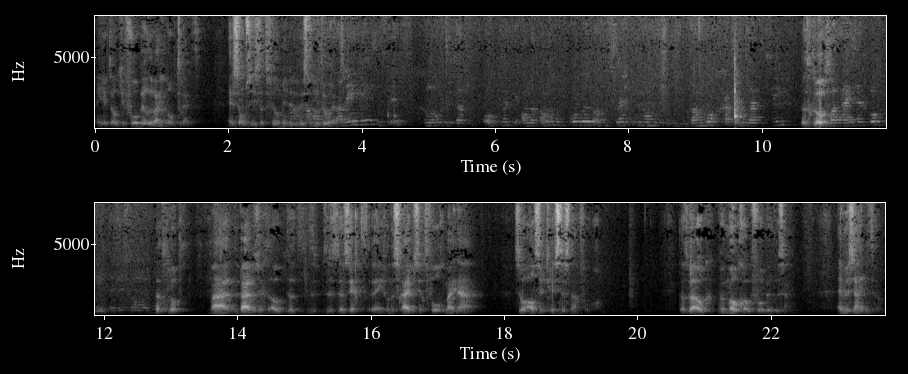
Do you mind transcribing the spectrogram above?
En je hebt ook je voorbeelden waar je optrekt. En soms is dat veel minder bewust dan je door hebt. alleen Jezus is, geloof ik dat ook met die andere, andere voorbeeld, als een slecht iemand dan nog gaat God laten zien. Dat klopt. Wat hij zegt klopt niet. Dat, is dat klopt. Maar de Bijbel zegt ook, dat, dus daar zegt, een van de schrijvers zegt, volg mij na. Zoals ik Christus navolg. Dat we ook, we mogen ook voorbeelden zijn. En we zijn het ook.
